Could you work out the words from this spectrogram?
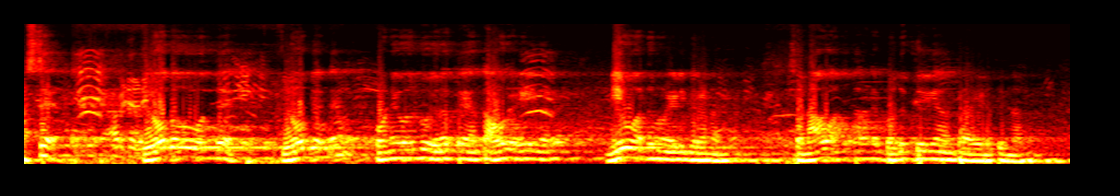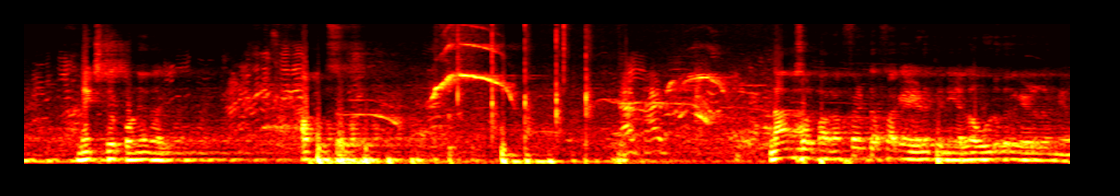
ಅಷ್ಟೇ. ಯೋಗವು ಒಂದೇ. ಯೋಗ್ಯತೆ ಕೊನೆವರೆಗೂ ಇರುತ್ತೆ ಅಂತ ಅವರು ಹೇಳಿದ್ದಾರೆ. ನೀವು ಅದನ್ನು ಹೇಳಿದಿರ ನನಗೆ ಸೊ ನಾವು ಅದೇ ತರನೇ ಬದುಕ್ತೀವಿ ಅಂತ ಹೇಳ್ತೀನಿ ನಾನು. ನೆಕ್ಸ್ಟ್ ಕೊನೆಯದಾಗಿ ಅಪುಸರ ಸರ್ ನಾನು ಸ್ವಲ್ಪ ರಫ್ ಅಂಡ್ ಟಫ್ ಆಗಿ ಹೇಳ್ತೀನಿ. ಎಲ್ಲ ಹುಡುಗರಿಗೆ ಹೇಳ್ದಂಗೆ.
